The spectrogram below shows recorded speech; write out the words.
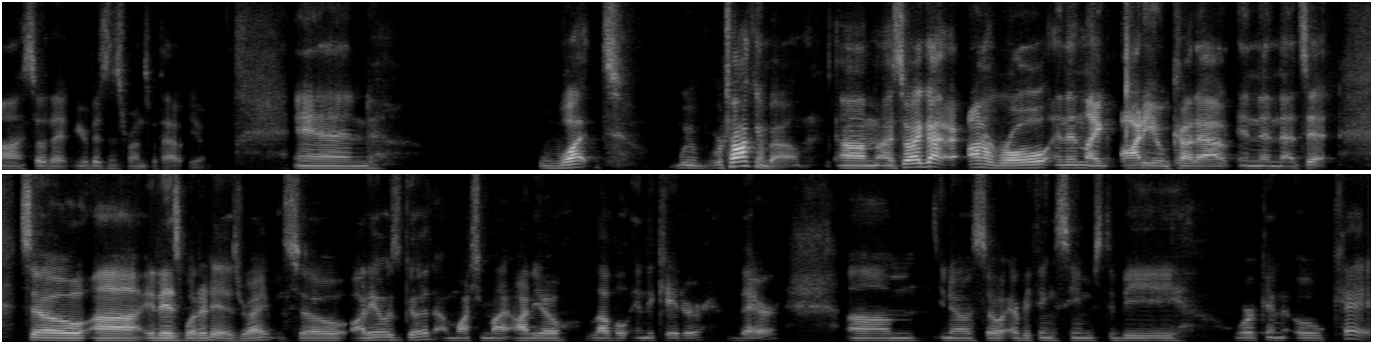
uh, so that your business runs without you. And what we were talking about. Um, so I got on a roll and then like audio cut out and then that's it. So uh, it is what it is, right? So audio is good. I'm watching my audio level indicator there. Um, you know, so everything seems to be working okay.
